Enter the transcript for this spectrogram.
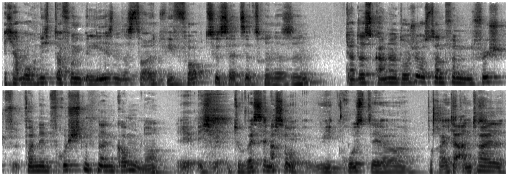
Ich habe auch nicht davon gelesen, dass da irgendwie Farbzusätze drin sind. Ja, das kann ja durchaus dann von, den Frücht- von den Früchten dann kommen, ne? Ich, du weißt ja nicht, so. wie, groß der Bereich Der ist. Anteil.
